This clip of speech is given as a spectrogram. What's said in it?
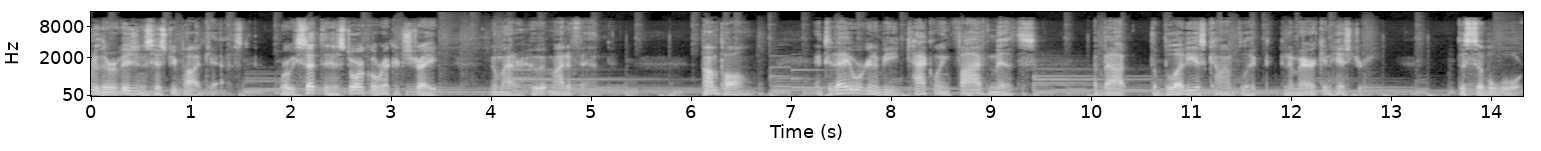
Welcome to the Revisionist History Podcast, where we set the historical record straight no matter who it might offend. I'm Paul, and today we're going to be tackling five myths about the bloodiest conflict in American history the Civil War.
